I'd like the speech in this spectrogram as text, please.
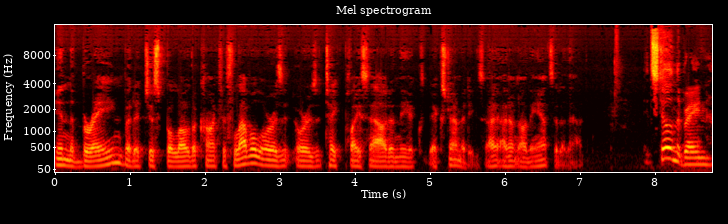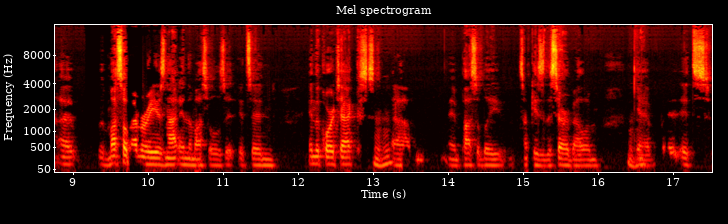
in the brain, but it's just below the conscious level, or is it, or does it take place out in the ex- extremities? I, I don't know the answer to that it's still in the brain. Uh, the muscle memory is not in the muscles; it, it's in in the cortex mm-hmm. um, and possibly in some cases the cerebellum. Mm-hmm. Yeah, it's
